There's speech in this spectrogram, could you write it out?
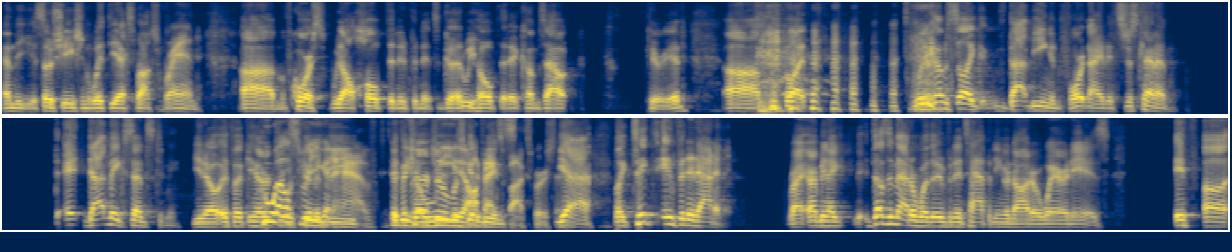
and the association with the Xbox brand. Um, of course, we all hope that Infinite's good. We hope that it comes out. Period. Um, but when it comes to like that being in Fortnite, it's just kind of it, that makes sense to me. You know, if a character Who else were you going to have? if a character was going gonna to be in- Xbox person, yeah, like take Infinite out of it, right? I mean, I, it doesn't matter whether Infinite's happening or not or where it is. If a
